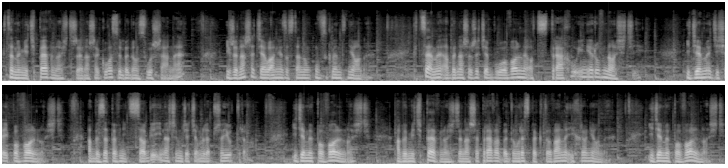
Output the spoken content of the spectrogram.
Chcemy mieć pewność, że nasze głosy będą słyszane i że nasze działania zostaną uwzględnione. Chcemy, aby nasze życie było wolne od strachu i nierówności. Idziemy dzisiaj po wolność, aby zapewnić sobie i naszym dzieciom lepsze jutro. Idziemy po wolność, aby mieć pewność, że nasze prawa będą respektowane i chronione. Idziemy po wolność,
